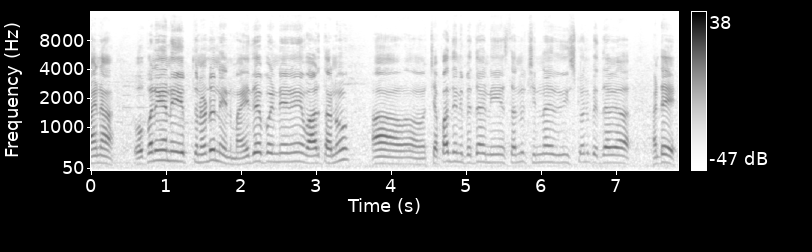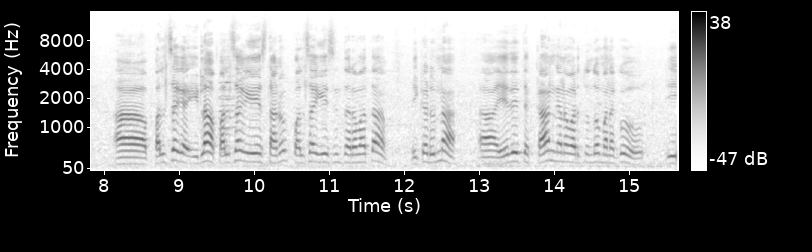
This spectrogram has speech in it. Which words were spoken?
ఆయన ఓపెన్గానే చెప్తున్నాడు నేను మైదా పిండినే వాడతాను. చపాతీని పెద్దగా వేస్తాను చిన్నది తీసుకొని పెద్దగా అంటే పల్సగా ఇలా పల్సగా వేస్తాను. పల్సగా వేసిన తర్వాత ఇక్కడున్న ఏదైతే కాన్ కనబడుతుందో మనకు ఈ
